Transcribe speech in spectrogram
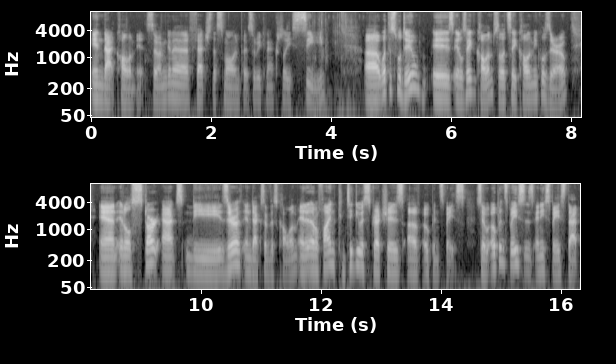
in that column is. So I'm going to fetch the small input so we can actually see. Uh, what this will do is it'll take a column, so let's say column equals zero, and it'll start at the zeroth index of this column, and it'll find contiguous stretches of open space. So open space is any space that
